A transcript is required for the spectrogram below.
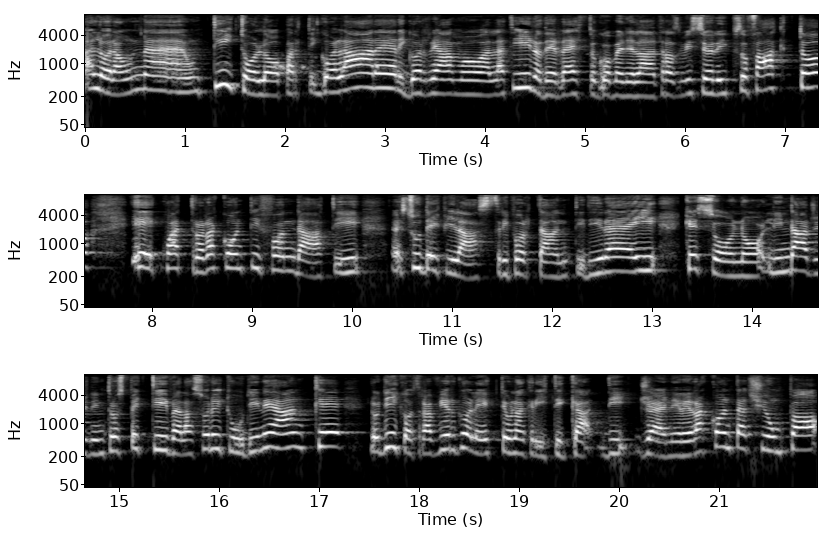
Allora, un, eh, un, titolo particolare, ricorriamo al latino, del resto come nella trasmissione ipso facto, e quattro racconti fondati eh, su dei pilastri portanti, direi, che sono l'indagine introspettiva e la solitudine, anche, lo dico tra virgolette, una critica di genere. Raccontaci un po'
